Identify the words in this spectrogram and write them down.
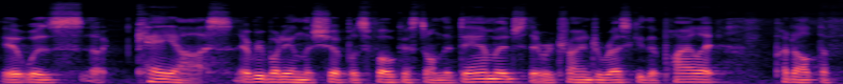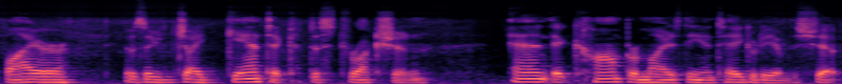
it was uh, chaos. Everybody on the ship was focused on the damage. They were trying to rescue the pilot, put out the fire. It was a gigantic destruction, and it compromised the integrity of the ship.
